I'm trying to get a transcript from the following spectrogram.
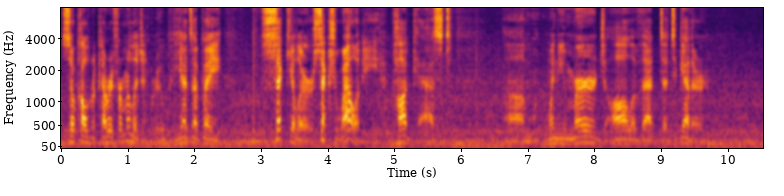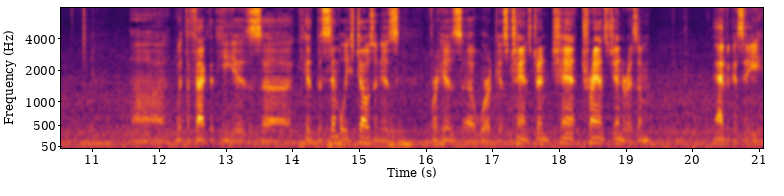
so-called recovery from religion group. He heads up a secular sexuality podcast. Um, when you merge all of that uh, together, uh, with the fact that he is uh, his, the symbol he's chosen is for his uh, work is transgen- transgenderism advocacy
